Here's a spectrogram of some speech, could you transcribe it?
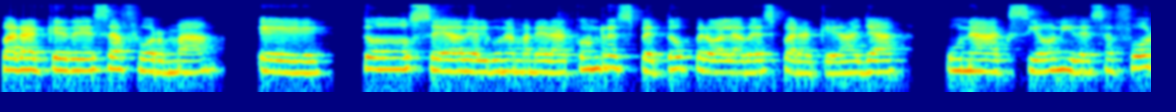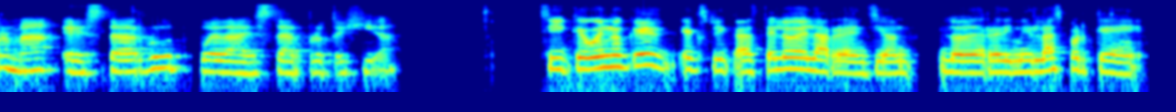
para que de esa forma eh, todo sea de alguna manera con respeto, pero a la vez para que haya una acción y de esa forma esta Ruth pueda estar protegida. Sí, qué bueno que explicaste lo de la redención, lo de redimirlas, porque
